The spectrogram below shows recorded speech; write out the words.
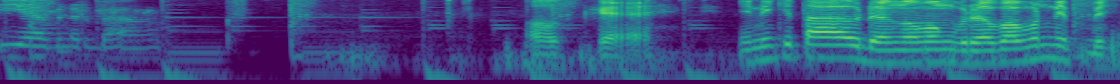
Iya bener banget. Oke. Ini kita udah ngomong berapa menit nih?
